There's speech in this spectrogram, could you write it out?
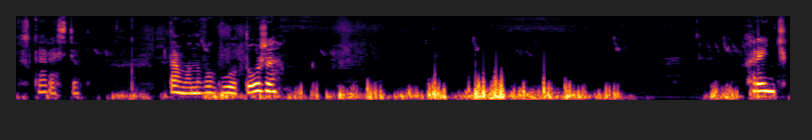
Пускай растет. Там он в углу тоже. Хренчик.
